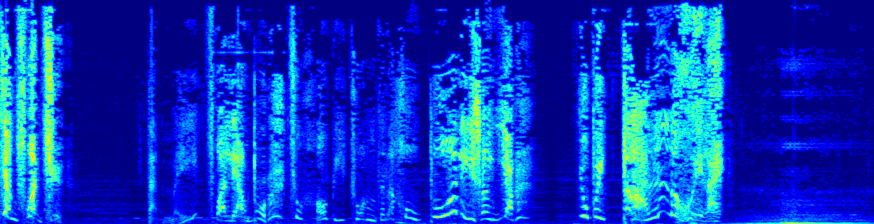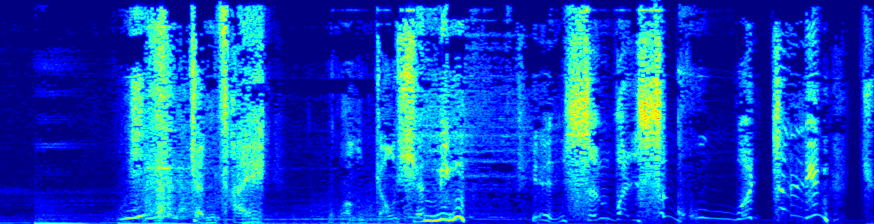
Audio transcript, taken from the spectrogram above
向窜去，但没窜两步，就好比撞在了后玻璃上一样，又被弹了回来。真才，光照玄冥，天神万圣护我真灵，举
